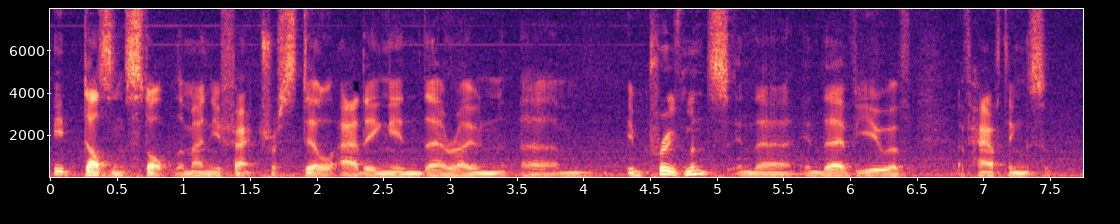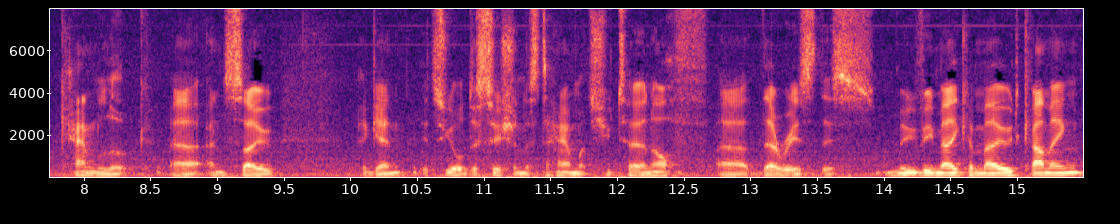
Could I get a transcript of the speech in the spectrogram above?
It doesn't stop the manufacturer still adding in their own um, improvements in their, in their view of, of how things can look. Uh, and so again, it's your decision as to how much you turn off. Uh, there is this movie maker mode coming.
